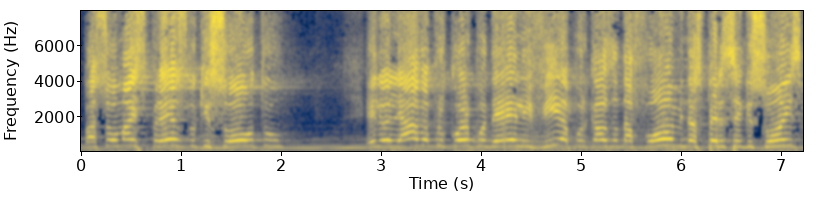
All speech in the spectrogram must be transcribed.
Passou mais preso do que solto. Ele olhava para o corpo dele e via, por causa da fome, das perseguições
